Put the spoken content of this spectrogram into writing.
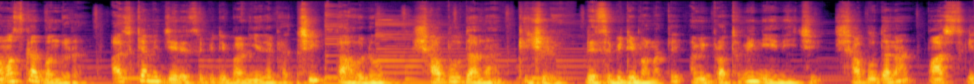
নমস্কার বন্ধুরা, আজকে আমি যে রেসিপিটি বানিয়ে দেখাচ্ছি তা হলো সাবুদানা খিচুড়ি। রেসিপিটি বানাতে আমি প্রথমেই নিয়ে নিয়েছি সাবুদানা, পাঁচ থেকে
